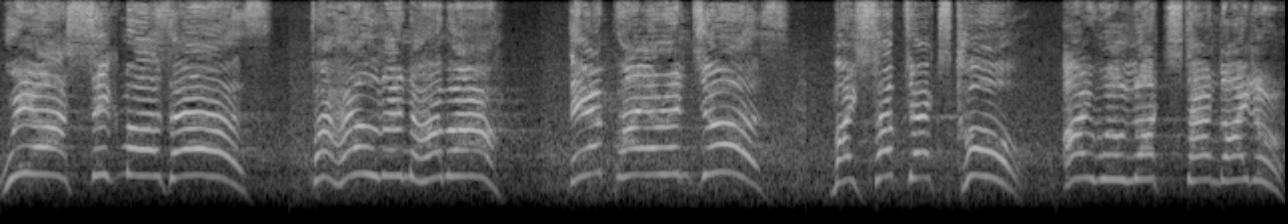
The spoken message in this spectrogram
We are Sigmar's heirs! For Heldenhammer! The Empire endures! My subjects call! I will not stand idle!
